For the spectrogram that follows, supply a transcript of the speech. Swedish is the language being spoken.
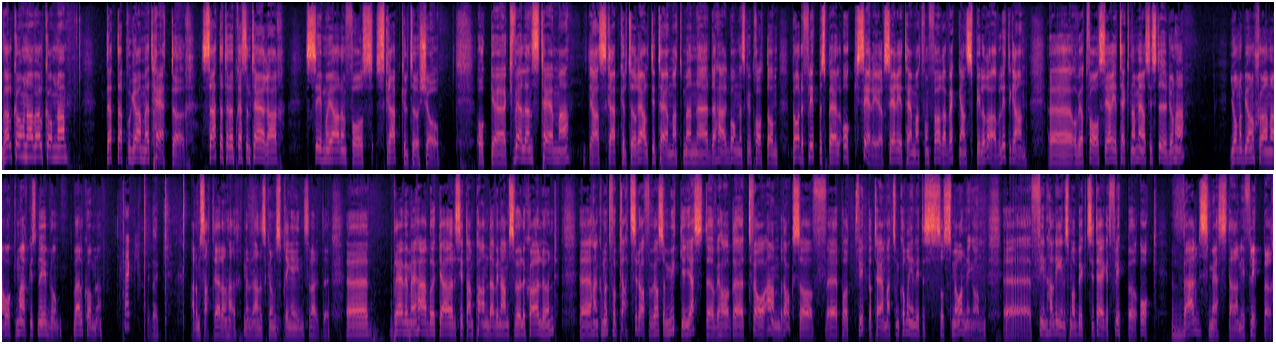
Välkomna, välkomna. Detta programmet heter ZTV presenterar Simon Gärdenfors skräpkulturshow. Och eh, kvällens tema, ja skräpkultur är alltid temat, men eh, den här gången ska vi prata om både flipperspel och serier. Serietemat från förra veckan spiller över lite grann. Eh, och vi har två serietecknare med oss i studion här. Jonna Björnstjärna och Marcus Nyblom. Välkomna. Tack. Tack. Ja, de satt redan här, men annars kunde de springa in sådär lite. Eh, bredvid mig här brukar det sitta en panda vid namn Svulle Sjölund. Eh, han kommer inte få plats idag för vi har så mycket gäster. Vi har eh, två andra också eh, på flippertemat som kommer in lite så småningom. Eh, Finn Hallin som har byggt sitt eget flipper och världsmästaren i flipper,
